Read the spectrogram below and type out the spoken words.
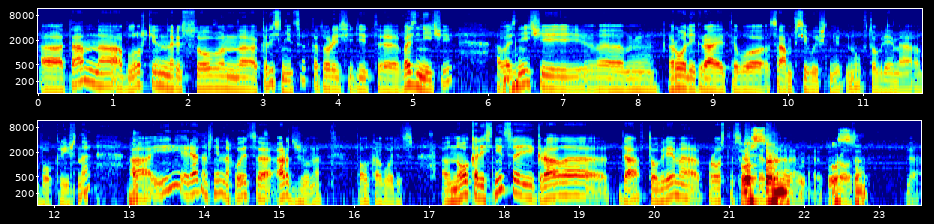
Э, там на обложке нарисована колесница, в которой сидит э, возничий. А возничий роль играет его сам Всевышний, ну, в то время Бог Кришна. Да. А, и рядом с ним находится Арджуна, полководец. Но колесница играла, да, в то время просто совершенно просто. просто. Да.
